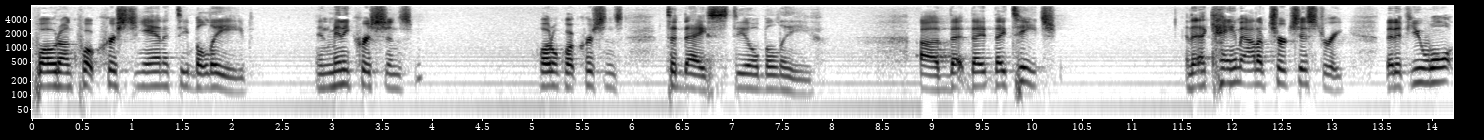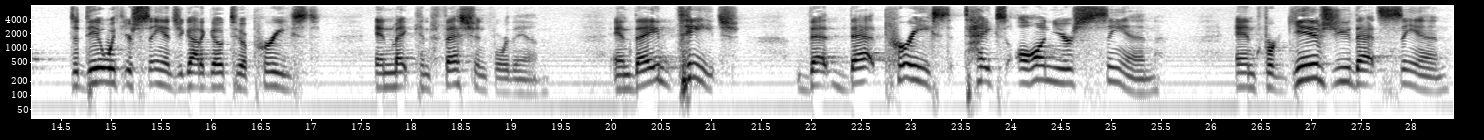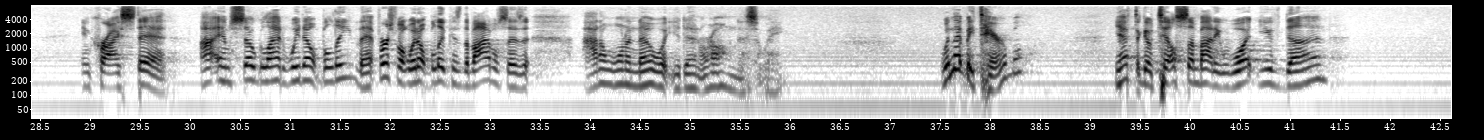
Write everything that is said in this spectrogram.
quote unquote, Christianity believed. And many Christians, quote unquote, Christians today still believe. Uh, that they, they teach and that came out of church history that if you want to deal with your sins, you got to go to a priest and make confession for them. And they teach that that priest takes on your sin and forgives you that sin in Christ's stead. I am so glad we don't believe that. First of all, we don't believe because the Bible says it. I don't want to know what you done wrong this week. Wouldn't that be terrible? You have to go tell somebody what you've done.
